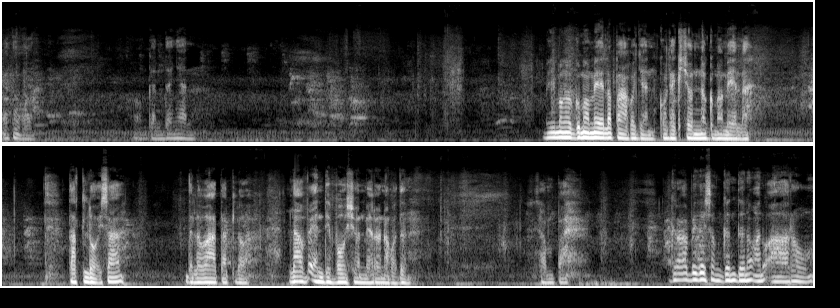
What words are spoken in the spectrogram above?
Ito oh. Oh, ganda niyan. May mga gumamela pa ako dyan. Collection na gumamela. Tatlo. Isa, dalawa, tatlo. Love and devotion meron ako dun. Sampa. Grabe guys, ang ganda ng ano araw.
